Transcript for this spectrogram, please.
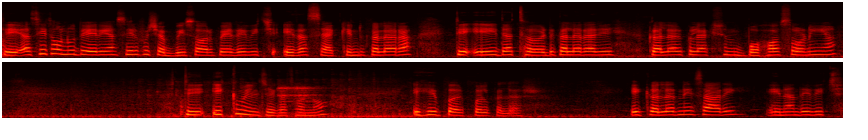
ਤੇ ਅਸੀਂ ਤੁਹਾਨੂੰ ਦੇ ਰਹੇ ਹਾਂ ਸਿਰਫ 2600 ਰੁਪਏ ਦੇ ਵਿੱਚ ਇਹਦਾ ਸੈਕਿੰਡ ਕਲਰ ਆ ਤੇ ਇਹ ਇਹਦਾ ਥਰਡ ਕਲਰ ਆ ਜੀ। ਕਲਰ ਕਲੈਕਸ਼ਨ ਬਹੁਤ ਸੋਹਣੀ ਆ। ਤੇ ਇੱਕ ਮਿਲ ਜੇਗਾ ਤੁਹਾਨੂੰ ਇਹ ਪਰਪਲ ਕਲਰ ਇਹ ਕਲਰ ਨੇ ਸਾਰੇ ਇਹਨਾਂ ਦੇ ਵਿੱਚ।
